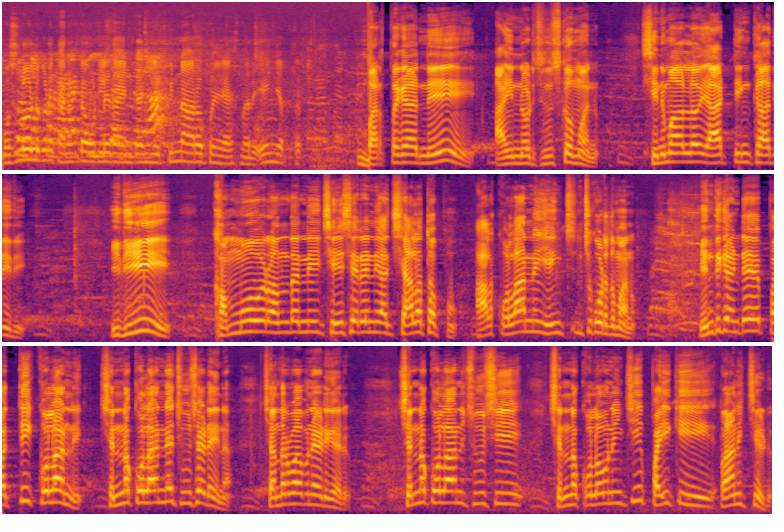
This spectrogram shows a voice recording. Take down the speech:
ముసలోళ్ళు కూడా కనెక్ట్ అవ్వట్లేదు ఆయనకి అని చెప్పి ఆరోపణలు చేస్తున్నారు. ఏం చెప్తారు? భర్త గారిని ఆయన్నోటి చూసుకోమను. సినిమాల్లో యాక్టింగ్ కాదు ఇది. ఇది కమ్మోరు అందరినీ చేశారని అది చాలా తప్పు. వాళ్ళ కులాన్ని ఎంచుకూడదు మనం. ఎందుకంటే ప్రతి కులాన్ని చిన్న కులాన్నే చూశాడు ఆయన చంద్రబాబు నాయుడు గారు. చిన్న కులాన్ని చూసి చిన్న కులం నుంచి పైకి రానిచ్చాడు.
